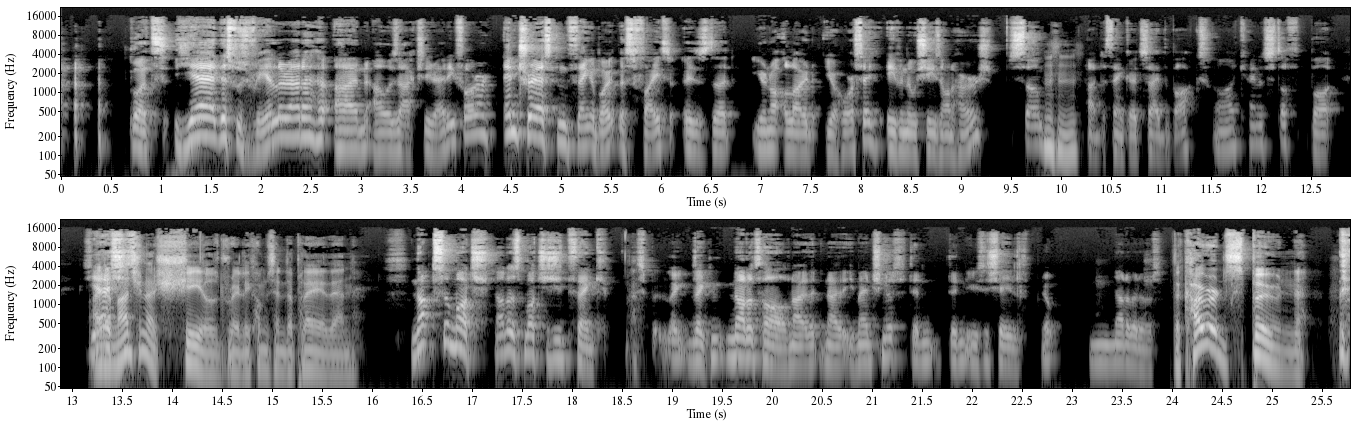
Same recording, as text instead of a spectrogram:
but yeah, this was real Loretta, and I was actually ready for her. Interesting thing about this fight is that you're not allowed your horsey, even though she's on hers. So hmm had to think outside the box, all that kind of stuff. But yeah, I'd imagine a shield really comes into play then. not so much, not as much as you'd think. Like, like not at all. Now that now that you mention it, didn't didn't use a shield. Nope, not a bit of it. The coward spoon.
